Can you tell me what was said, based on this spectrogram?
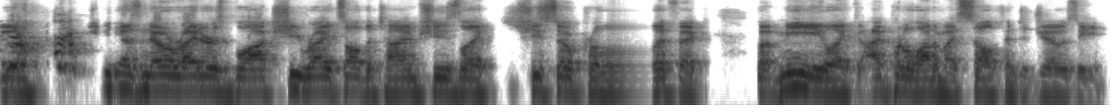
she, she, has no writer's block. She writes all the time. She's like, she's so prolific. But me, like, I put a lot of myself into Josie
